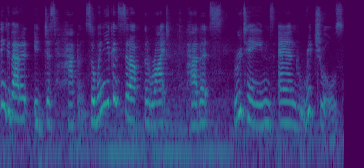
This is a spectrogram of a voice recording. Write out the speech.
think about it. It just happens. So when you can set up the right habits, routines, and rituals,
